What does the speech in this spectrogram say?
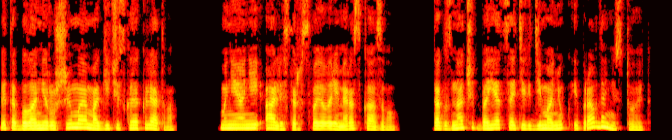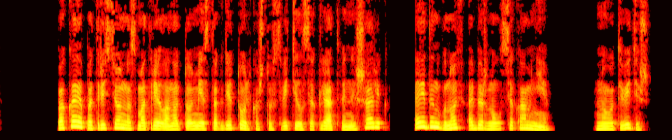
Это была нерушимая магическая клятва. Мне о ней Алистер в свое время рассказывал. Так значит, бояться этих демонюк и правда не стоит? Пока я потрясенно смотрела на то место, где только что светился клятвенный шарик, Эйден вновь обернулся ко мне. «Ну вот видишь,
